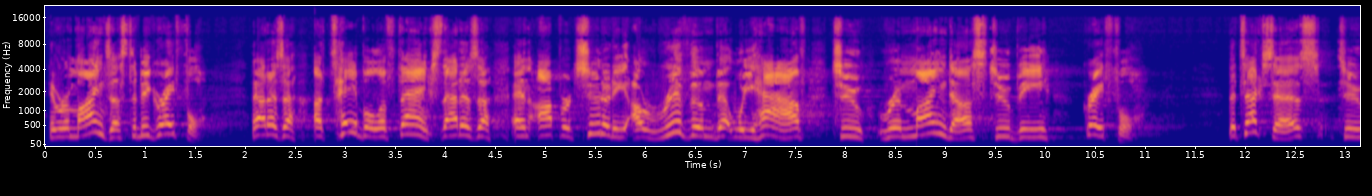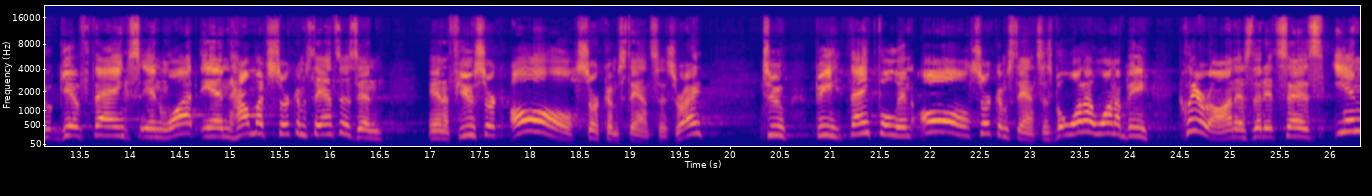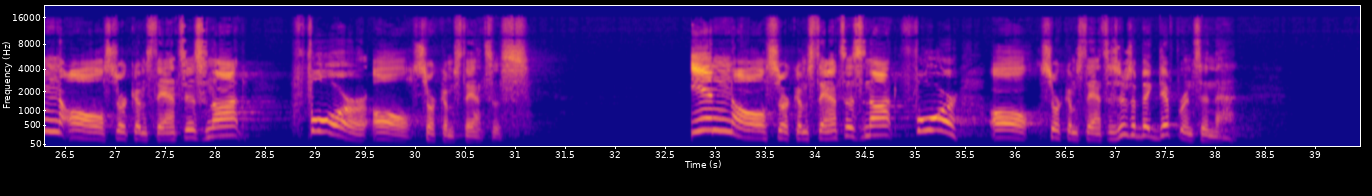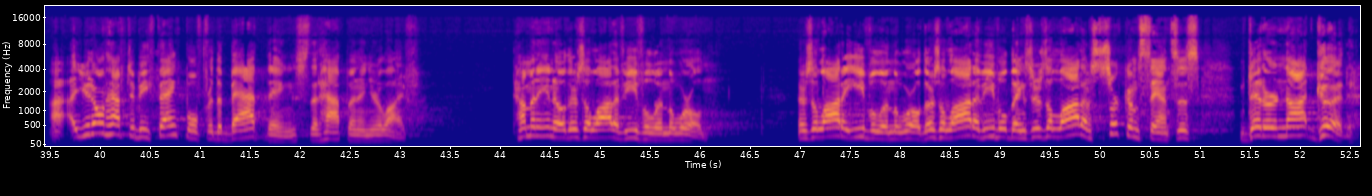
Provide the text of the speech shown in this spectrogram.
It reminds us to be grateful. That is a, a table of thanks. That is a, an opportunity, a rhythm that we have to remind us to be grateful. The text says to give thanks in what? In how much circumstances? In, in a few, cir- all circumstances, right? To be thankful in all circumstances. But what I want to be clear on is that it says in all circumstances, not for all circumstances. In all circumstances, not for all circumstances. There's a big difference in that. Uh, you don't have to be thankful for the bad things that happen in your life. How many you know there's a lot of evil in the world? There's a lot of evil in the world. There's a lot of evil things. There's a lot of circumstances that are not good.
